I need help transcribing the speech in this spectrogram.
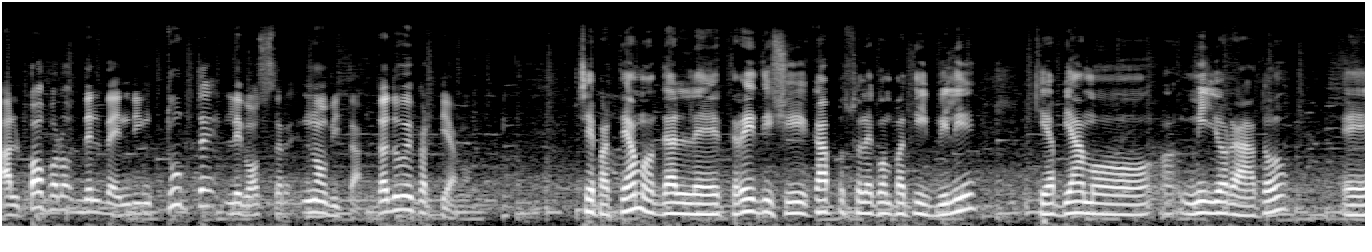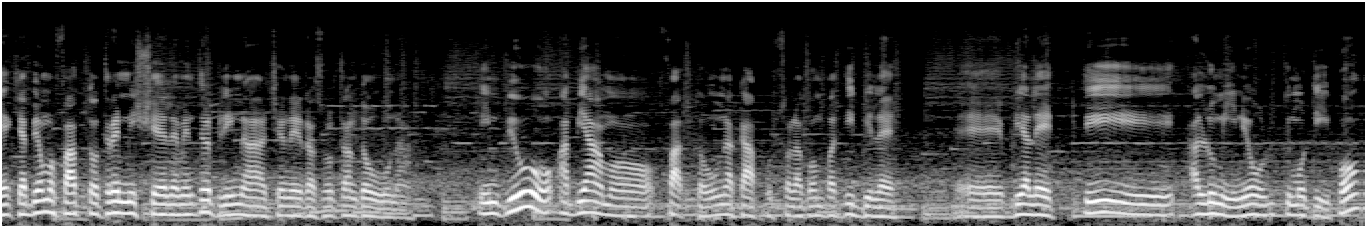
al popolo del vending tutte le vostre novità. Da dove partiamo? Cioè, partiamo dalle 13 capsule compatibili che abbiamo eh, migliorato e che abbiamo fatto tre miscele mentre prima ce n'era soltanto una. In più abbiamo fatto una capsula compatibile eh, Vialetti alluminio, ultimo tipo,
